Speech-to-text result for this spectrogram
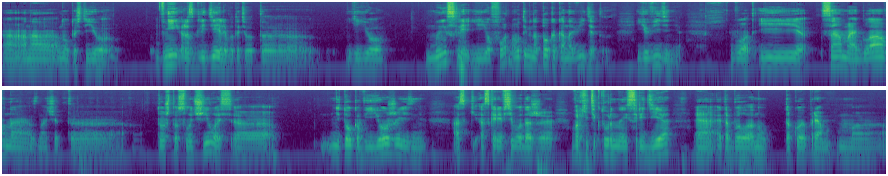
А, Она, ну, то есть ее в ней разглядели вот эти вот ее мысли, ее формы, вот именно то, как она видит, ее видение. Вот. И самое главное, значит, э, то, что случилось, э, не только в ее жизни, а, а скорее всего даже в архитектурной среде, э, это было, ну, такое прям, э,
